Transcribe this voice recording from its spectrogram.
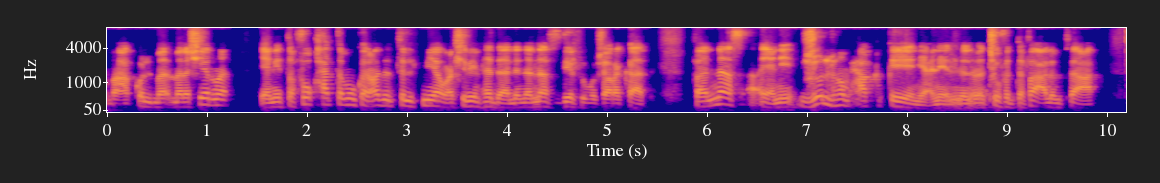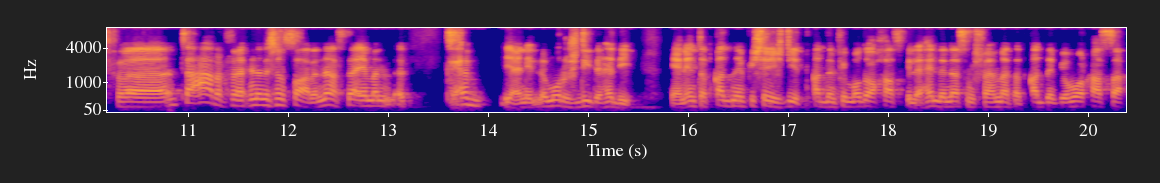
مع كل مناشيرنا يعني تفوق حتى ممكن عدد 320 هدى لأن الناس تدير في مشاركات فالناس يعني جلهم حقيقيين يعني لما تشوف التفاعل بتاعه فأنت عارف إحنا إيش صار الناس دائما تحب يعني الأمور الجديدة هذه. يعني انت تقدم في شيء جديد تقدم في موضوع خاص بالاهل الناس مش فاهماتها تقدم في أمور خاصة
